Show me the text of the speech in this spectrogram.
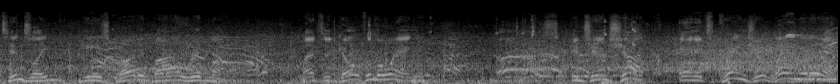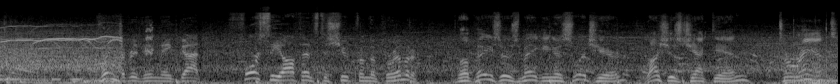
Tinsley, he's guarded by Ridnour. Lets it go from the wing. Second chance shot, And it's Granger laying it in. Granger. Everything they've got. Force the offense to shoot from the perimeter. The Pacers making a switch here. Rush is checked in. Durant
